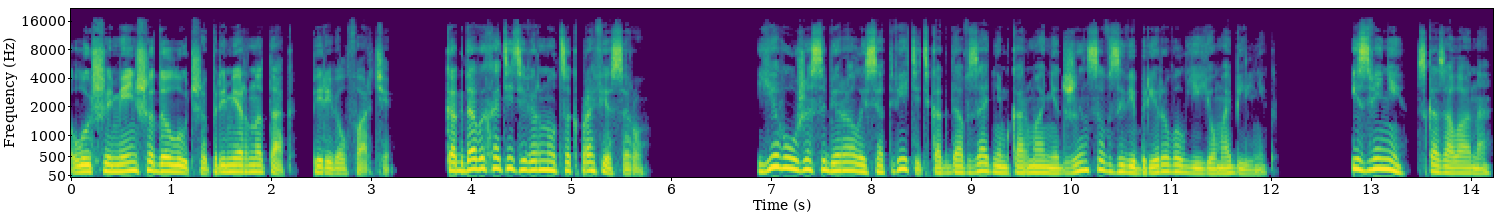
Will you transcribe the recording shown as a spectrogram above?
«Лучше меньше да лучше, примерно так», — перевел Фарчи. «Когда вы хотите вернуться к профессору?» Ева уже собиралась ответить, когда в заднем кармане джинсов завибрировал ее мобильник. «Извини», — сказала она.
